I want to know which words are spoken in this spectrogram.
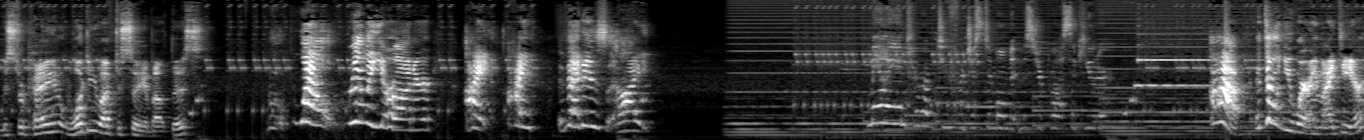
Mr. Payne, what do you have to say about this? Well, really, Your Honor, I, I, that is, I. May I interrupt you for just a moment, Mr. Prosecutor? Ah, don't you worry, my dear.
